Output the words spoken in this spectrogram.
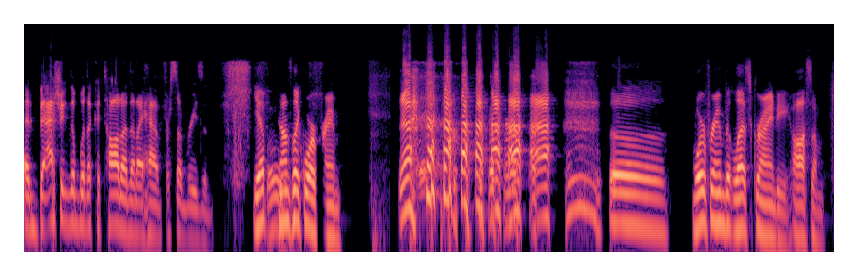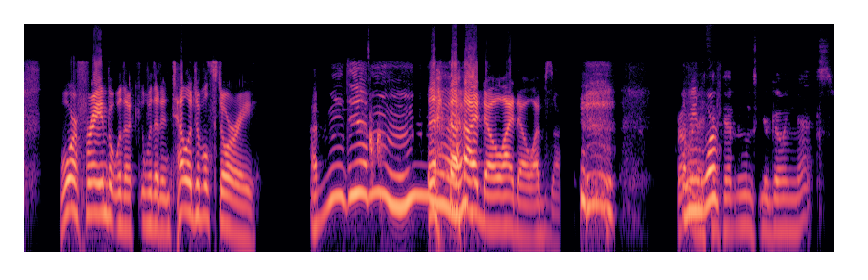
and bashing them with a katana that I have for some reason. Yep, Oh. sounds like Warframe. uh, Warframe, but less grindy. Awesome. Warframe, but with a with an intelligible story. I, mm, yeah, yeah. I know, I know. I'm sorry. I mean, I Warf- think that means you're going next.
